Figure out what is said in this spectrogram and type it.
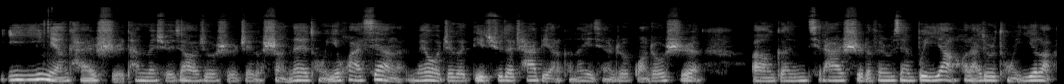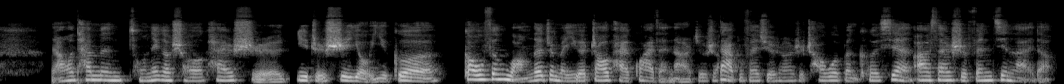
一一年开始，他们学校就是这个省内统一划线了，没有这个地区的差别了。可能以前这个广州市，嗯，跟其他市的分数线不一样，后来就是统一了。然后他们从那个时候开始，一直是有一个。高分王的这么一个招牌挂在那儿，就是大部分学生是超过本科线二三十分进来的，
